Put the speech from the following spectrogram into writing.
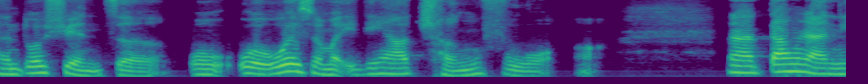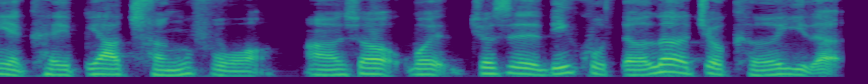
很多选择，我我为什么一定要成佛啊？那当然，你也可以不要成佛啊，说我就是离苦得乐就可以了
